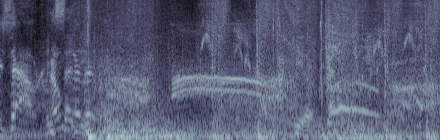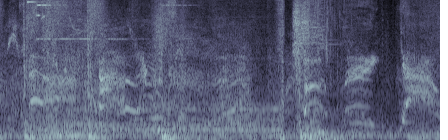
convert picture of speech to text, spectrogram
This out Incendio. than... Accio. Put me down!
